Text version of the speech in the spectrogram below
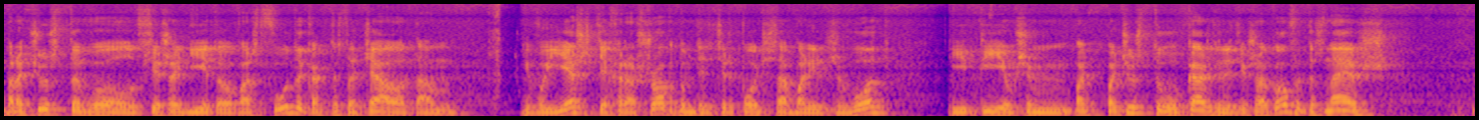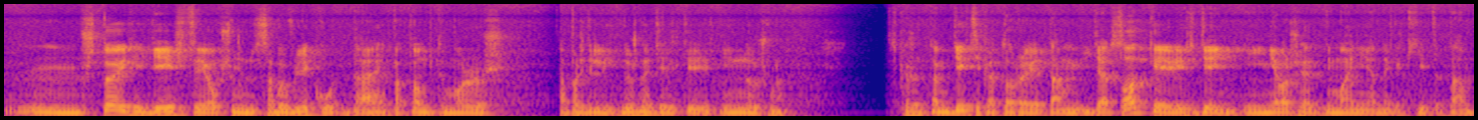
прочувствовал все шаги этого фастфуда, как ты сначала там его ешь, тебе хорошо, а потом у тебя через полчаса болит живот, и ты, в общем, по- почувствовал каждый из этих шагов, и ты знаешь, что эти действия, в общем, за собой влекут, да, и потом ты можешь определить, нужно тебе или не нужно. Скажем, там дети, которые там едят сладкое весь день и не обращают внимания на какие-то там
